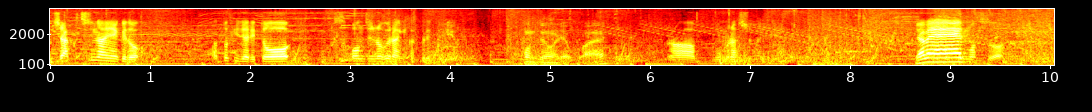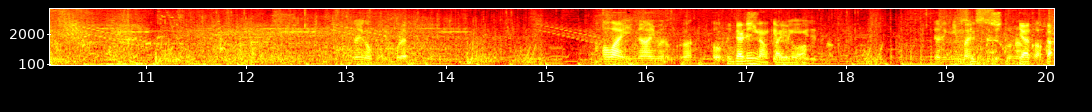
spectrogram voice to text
じ。着地なんやけどあと左とスポンジの裏に隠れてるよ。ポンジの了解ああボムラッシュだね。やべえ出ますわ。何が起きる？これ。かわいいな今のクワット左になんかいるわ左に枚寿司となんかやった。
